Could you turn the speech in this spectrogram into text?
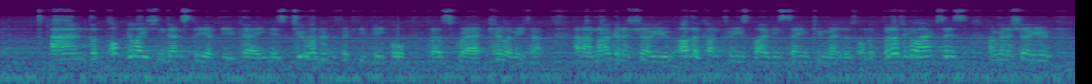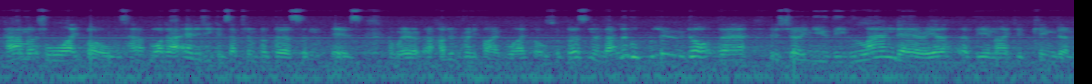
and the population density of the UK is 250 people per square kilometre. And I'm now going to show you other countries by these same two measures. On the vertical axis, I'm going to show you how much light bulbs, how, what our energy consumption per person is. And we're at 125 light bulbs per person, and that little blue dot there is showing you the land area of the United Kingdom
